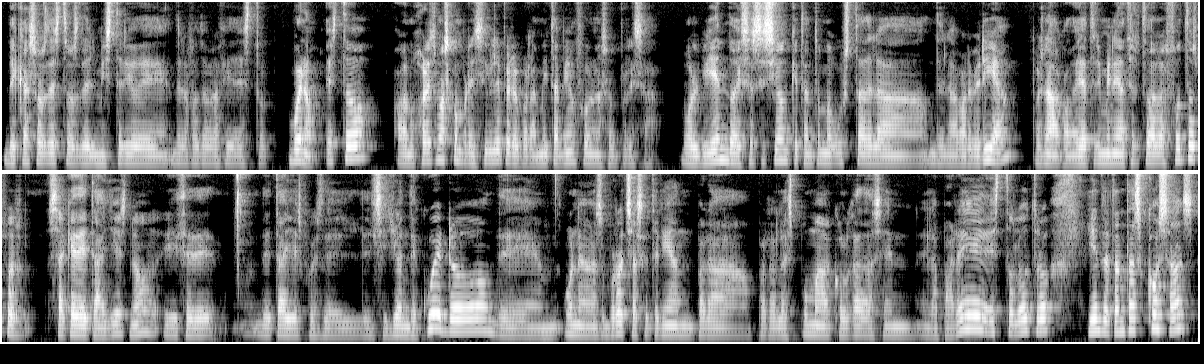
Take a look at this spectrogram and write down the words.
de casos de estos del misterio de, de la fotografía de stock. Bueno, esto a lo mejor es más comprensible, pero para mí también fue una sorpresa. Volviendo a esa sesión que tanto me gusta de la, barbería, pues nada, cuando ya terminé de hacer todas las fotos, pues saqué detalles, ¿no? Hice detalles pues del, sillón de cuero, de unas brochas que tenían para, para la espuma colgadas en, en la pared, esto, lo otro, y entre tantas cosas,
